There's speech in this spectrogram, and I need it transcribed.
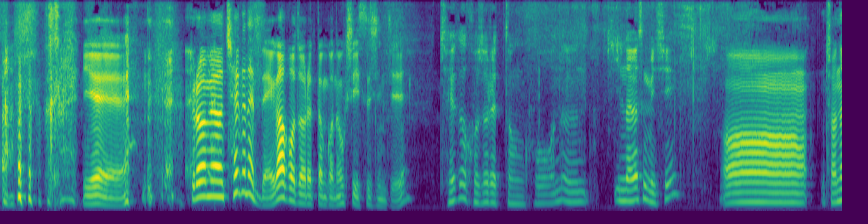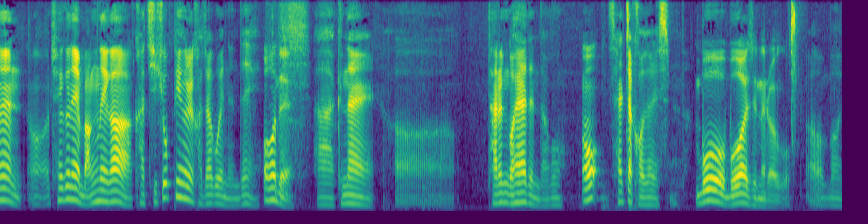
예. 그러면 최근에 내가 거절했던 거는 혹시 있으신지? 제가 거절했던 거는 있나요, 승민 씨? 어 저는 어, 최근에 막내가 같이 쇼핑을 가자고 했는데 어, 네. 아 그날 어 다른 거 해야 된다고 어, 살짝 거절했습니다. 뭐, 뭐 하시느라고? 어 뭐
